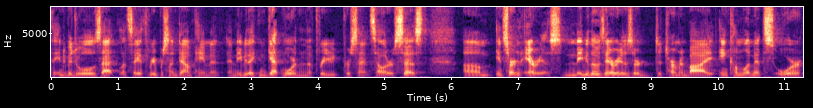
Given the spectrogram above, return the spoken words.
to individuals at let's say a 3% down payment and maybe they can get more than the 3% seller assist um, in certain areas. Maybe those areas are determined by income limits or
